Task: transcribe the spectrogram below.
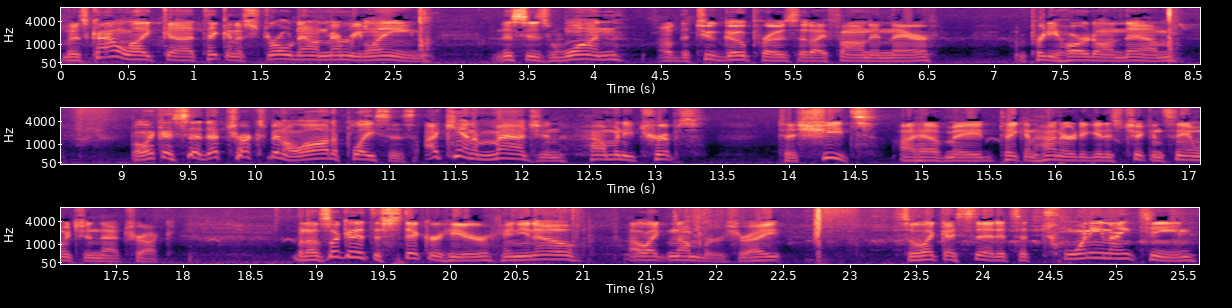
but it's kind of like uh, taking a stroll down memory lane. This is one of the two GoPros that I found in there. I'm pretty hard on them. But like I said, that truck's been a lot of places. I can't imagine how many trips to Sheetz I have made taking Hunter to get his chicken sandwich in that truck. But I was looking at the sticker here, and you know, I like numbers, right? So like I said, it's a 2019.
